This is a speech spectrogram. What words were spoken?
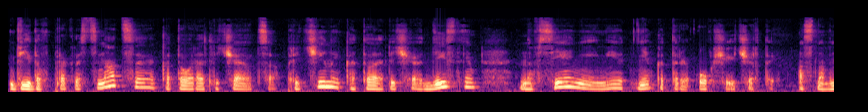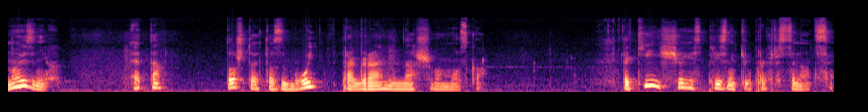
видов прокрастинации, которые отличаются причиной, которые отличают действием, но все они имеют некоторые общие черты. Основной из них – это то, что это сбой в программе нашего мозга. Какие еще есть признаки у прокрастинации?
